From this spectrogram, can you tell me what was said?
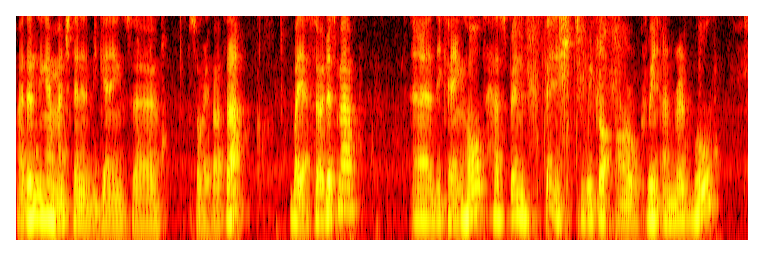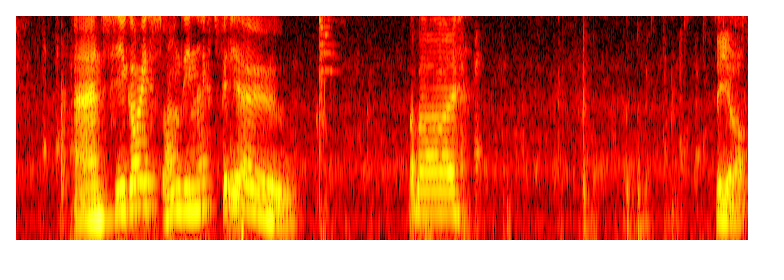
I don't think I mentioned it in the beginning, so sorry about that. But yeah, so this map, uh, Decaying Hold, has been finished. We got our green and red wool. And see you guys on the next video. Bye bye. See ya.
